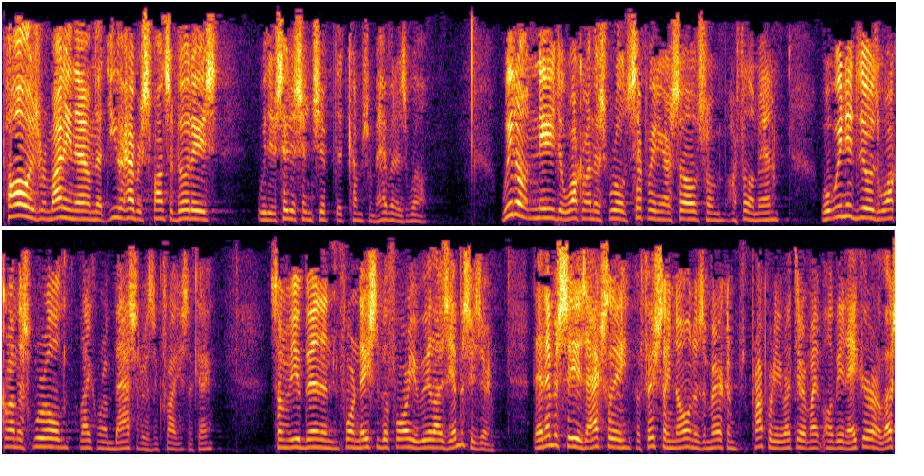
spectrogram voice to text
Paul is reminding them that you have responsibilities with your citizenship that comes from heaven as well. We don't need to walk around this world separating ourselves from our fellow man. What we need to do is walk around this world like we're ambassadors of Christ, okay? Some of you have been in foreign nations before, you realize the embassy's there. That embassy is actually officially known as American property right there. It might only be an acre or less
